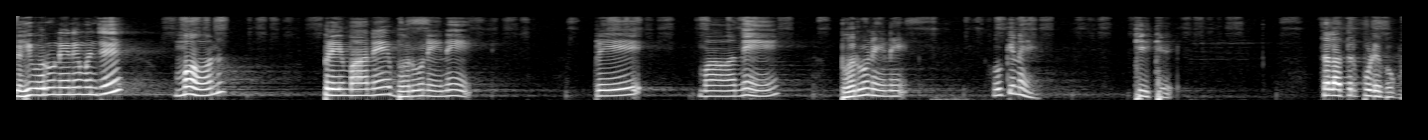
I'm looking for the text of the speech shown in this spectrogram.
गहीवरून येणे म्हणजे मन प्रेमाने भरून येणे. प्रेमाने भरून येणे. हो की नाही? ठीक आहे. चला तर पुढे बघू.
